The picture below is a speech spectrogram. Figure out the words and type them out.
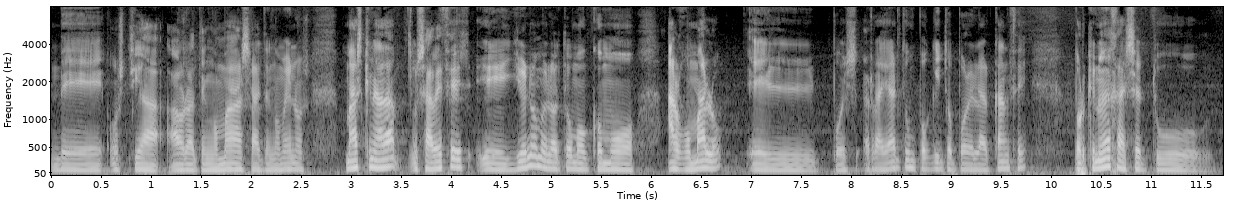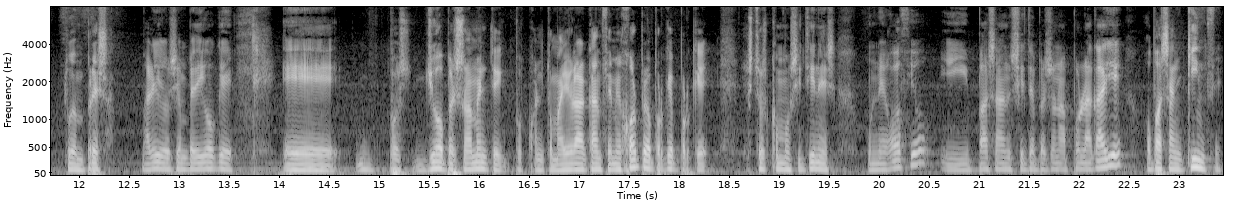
de hostia, ahora tengo más, ahora tengo menos. Más que nada, o sea, a veces eh, yo no me lo tomo como algo malo, el pues rayarte un poquito por el alcance, porque no deja de ser tu, tu empresa. ¿Vale? Yo siempre digo que, eh, pues yo personalmente, pues cuanto mayor alcance mejor, pero ¿por qué? Porque esto es como si tienes un negocio y pasan siete personas por la calle o pasan 15.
